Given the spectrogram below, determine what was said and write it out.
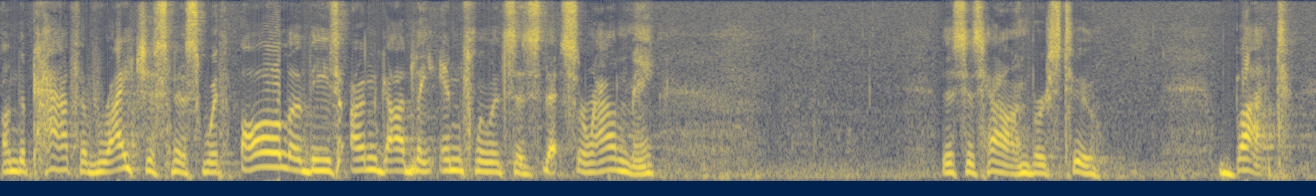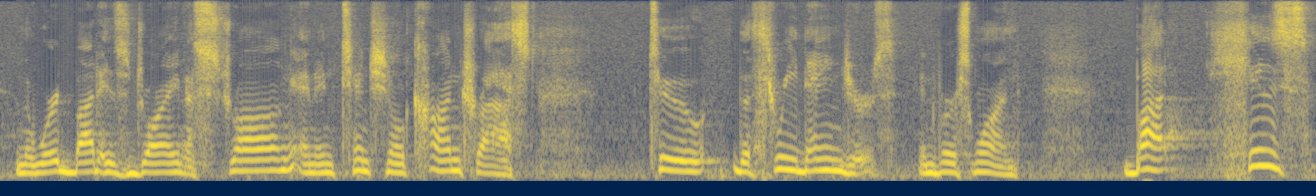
on the path of righteousness with all of these ungodly influences that surround me. This is how in verse 2. But, and the word but is drawing a strong and intentional contrast to the three dangers in verse 1. But his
